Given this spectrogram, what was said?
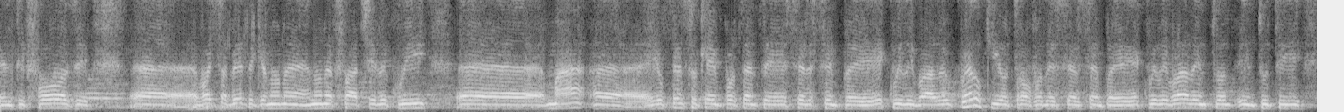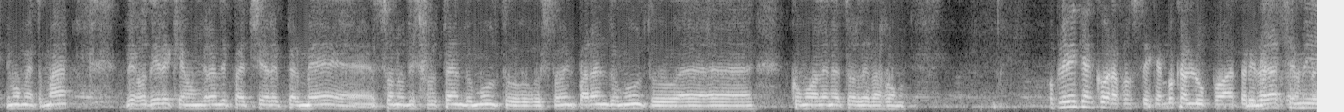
il tifosi. Eh, voi sapete che non è, non è facile qui, eh, ma eh, io penso che è importante essere sempre equilibrato. Quello che io trovo di essere sempre equilibrato in, in tutti i momenti, ma devo dire che è un grande piacere per me, sto disfruttando molto, sto imparando molto eh, come allenatore della Roma. Complimenti ancora Fonseca, in bocca al lupo eh, per il Grazie resto della mille,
